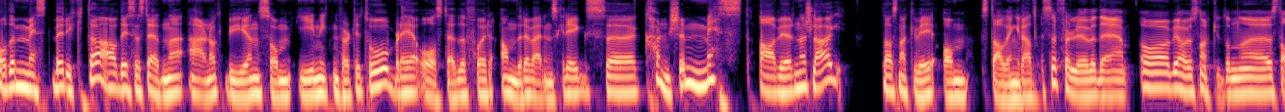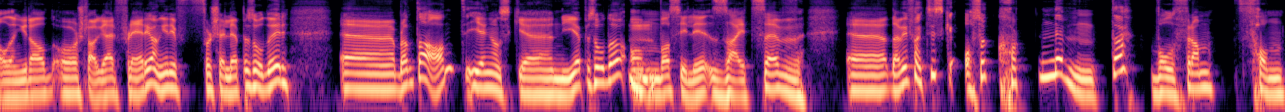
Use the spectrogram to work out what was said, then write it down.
Og det mest berykta av disse stedene er nok byen som i 1942 ble åstedet for andre verdenskrigs eh, kanskje mest avgjørende slag. Da snakker vi om Stalingrad. Selvfølgelig gjør vi det, og vi har jo snakket om eh, Stalingrad og slaget her flere ganger i forskjellige episoder. Eh, blant annet i en ganske ny episode om Vasilij Zaitsev, der vi faktisk også kort nevnte Wolfram von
